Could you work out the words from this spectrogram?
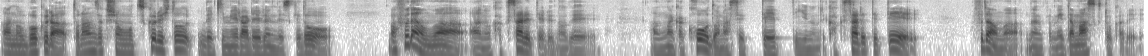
あの僕らトランザクションを作る人で決められるんですけどまあ、普段はあの隠されてるのであのなんか高度な設定っていうので隠されてて普段はなんかメタマスクとかで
